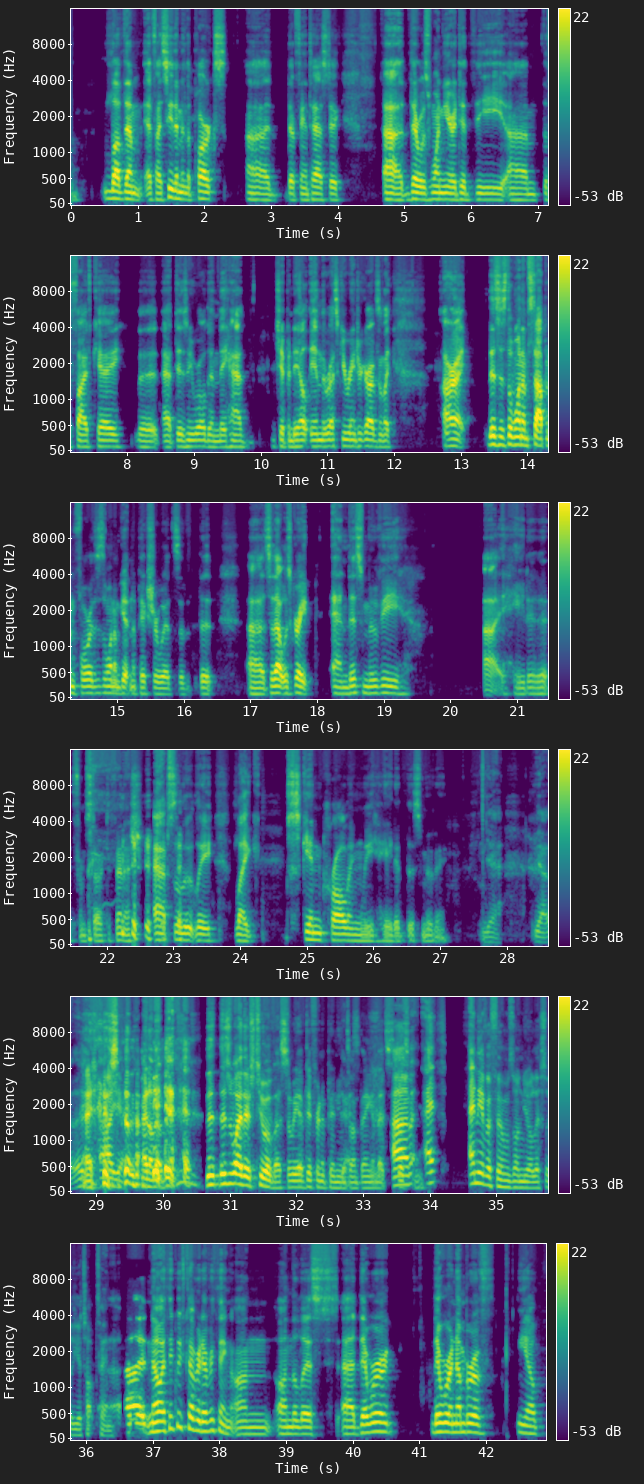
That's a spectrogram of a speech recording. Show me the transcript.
love them. If I see them in the parks, uh they're fantastic. Uh, there was one year I did the um, the 5K the, at Disney World, and they had Chip 'n Dale in the Rescue Ranger garbs. I'm like, all right, this is the one I'm stopping for. This is the one I'm getting a picture with. So that uh, so that was great. And this movie, I hated it from start to finish. Absolutely, like skin crawlingly hated this movie. Yeah. Yeah. I, uh, yeah. I don't know. This, this is why there's two of us, so we have different opinions Yes. on things, and that's, that's Um, any other films on your list or your top 10? Uh, no, I think we've covered everything on on the list. Uh, there were there were a number of you know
